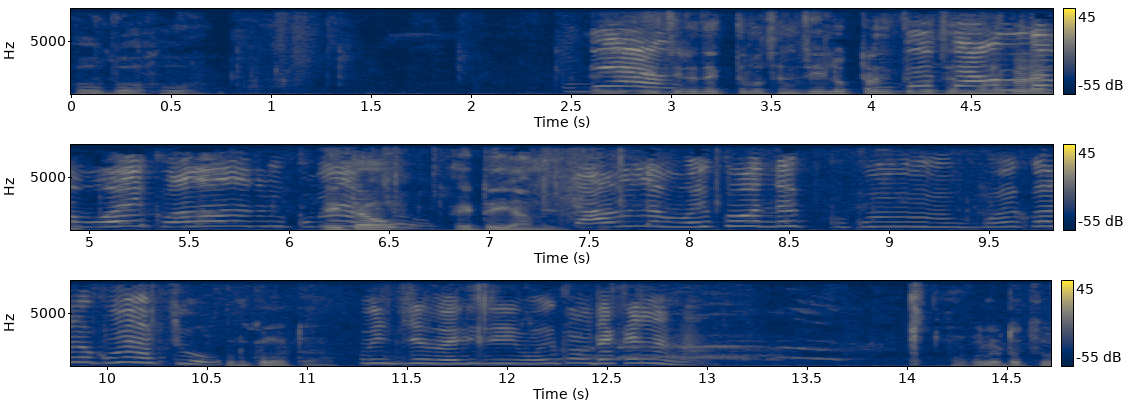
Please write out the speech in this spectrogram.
হুবহু। এই যেটা দেখতে পাচ্ছেন যে লোকটা দেখতে পাচ্ছেন মনে করেন এইটাও। এটাই আমি। কোন কলাটা ওই যে ওই কলা দেখাইলে না। ওই কলাটা তো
